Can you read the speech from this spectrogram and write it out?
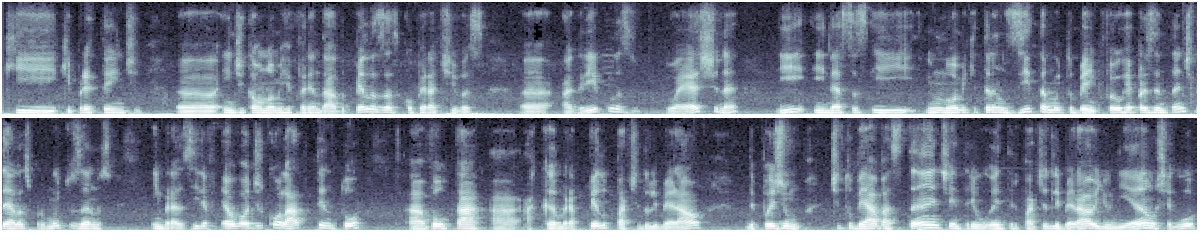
que, que pretende uh, indicar um nome referendado pelas cooperativas uh, agrícolas do Oeste, né? e, e, nessas, e, um nome que transita muito bem, que foi o representante delas por muitos anos em Brasília, é o Valdir Colato, tentou uh, voltar à, Câmara pelo Partido Liberal, depois de um titubear bastante entre o, entre o Partido Liberal e União, chegou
